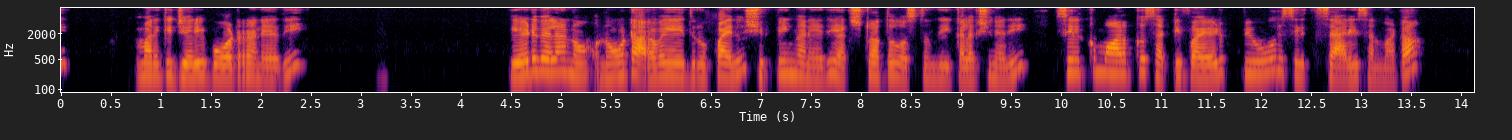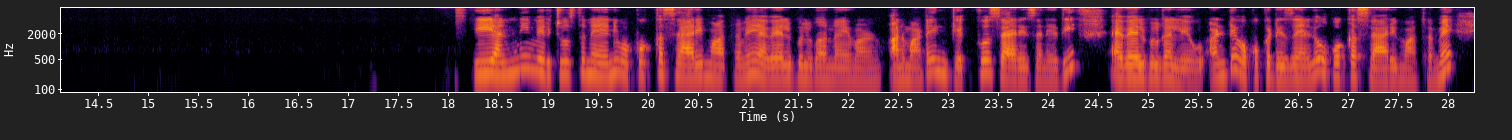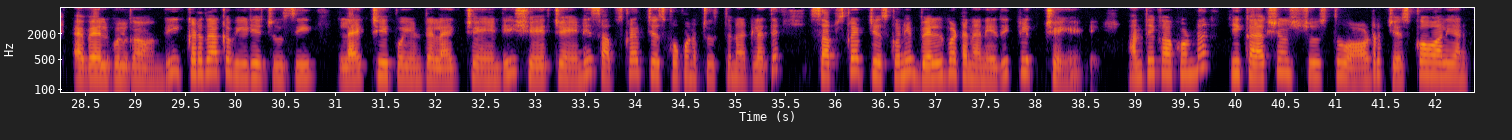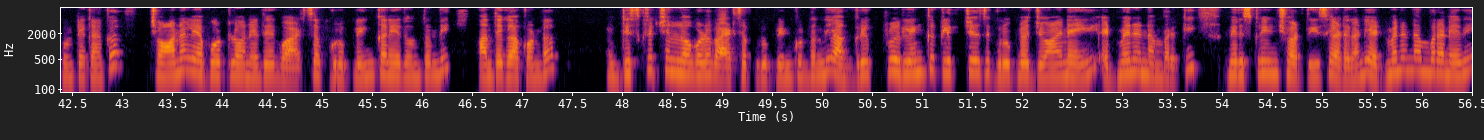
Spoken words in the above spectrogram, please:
మనకి జెరీ బోర్డర్ అనేది ఏడు వేల నూట అరవై ఐదు రూపాయలు షిప్పింగ్ అనేది ఎక్స్ట్రాతో వస్తుంది ఈ కలెక్షన్ అది. Silk mark certified pure silk saris అనమాట ఈ అన్ని మీరు చూస్తున్నాయని ఒక్కొక్క శారీ మాత్రమే అవైలబుల్గా ఉన్నాయి అనమాట. ఇంకెక్కువ శారీస్ అనేది అవైలబుల్గా లేవు. అంటే ఒక్కొక్క డిజైన్లో ఒక్కొక్క శారీ మాత్రమే అవైలబుల్గా ఉంది. ఇక్కడ దాకా వీడియో చూసి లైక్ చేయపోయి ఉంటే లైక్ చేయండి షేర్ చేయండి సబ్స్క్రైబ్ చేసుకోకుండా చూస్తున్నట్లయితే సబ్స్క్రైబ్ చేసుకొని బెల్ బటన్ అనేది క్లిక్ చేయండి. అంతేకాకుండా ఈ కలెక్షన్స్ చూస్తూ ఆర్డర్ చేసుకోవాలి అనుకుంటే కనుక ఛానల్ అబౌట్లో అనేది వాట్సాప్ గ్రూప్ లింక్ అనేది ఉంటుంది. అంతేకాకుండా డిస్క్రిప్షన్లో కూడా వాట్సాప్ గ్రూప్ లింక్ ఉంటుంది. ఆ గ్రూప్ లింక్ క్లిక్ చేసి గ్రూప్లో జాయిన్ అయ్యి అడ్మిన్ నెంబర్కి మీరు స్క్రీన్ షాట్ తీసి అడగండి. అడ్మిన్ నెంబర్ అనేది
